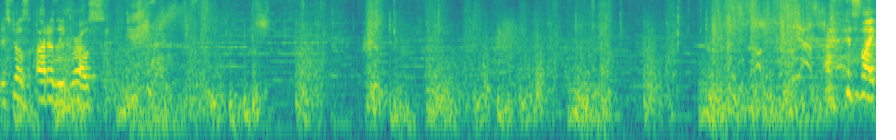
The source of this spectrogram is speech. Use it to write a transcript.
This feels utterly gross. Like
